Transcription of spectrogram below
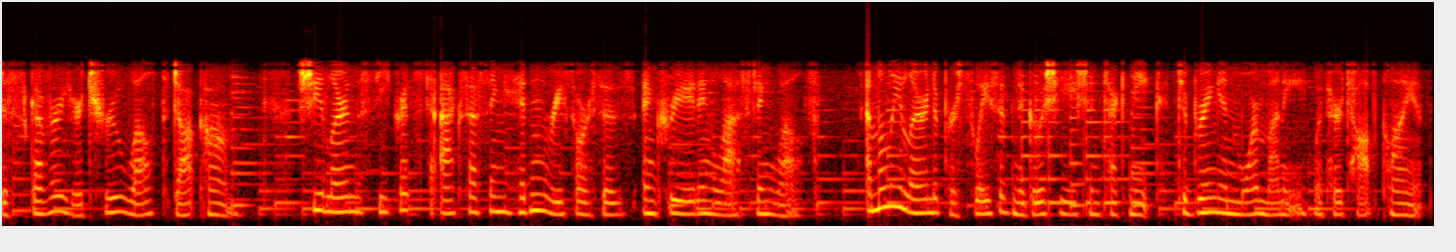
discoveryourtruewealth.com, she learned the secrets to accessing hidden resources and creating lasting wealth. Emily learned a persuasive negotiation technique to bring in more money with her top clients.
